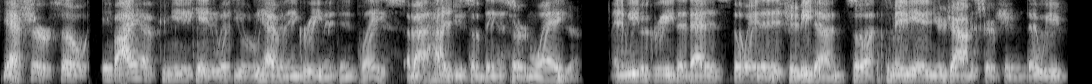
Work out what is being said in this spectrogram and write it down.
Yeah, sure. So if I have communicated with you and we have an agreement in place about how to do something a certain way, yeah and we've agreed that that is the way that it should be done. So, so maybe in your job description that we've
